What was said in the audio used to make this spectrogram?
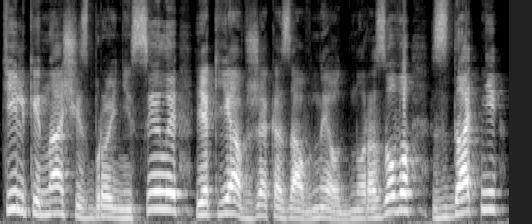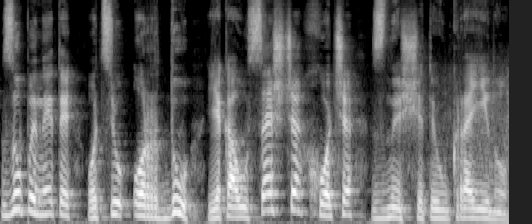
тільки наші збройні сили, як я вже казав неодноразово, здатні зупинити оцю орду, яка усе ще хоче знищити Україну.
